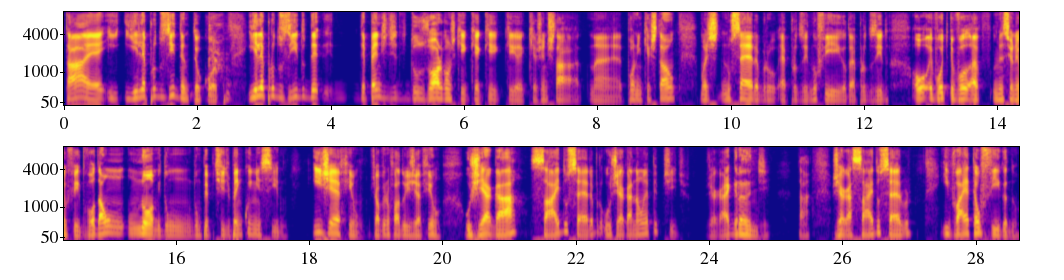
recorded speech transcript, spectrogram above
tá? É, e, e ele é produzido dentro do teu corpo. e ele é produzido, de- depende de- dos órgãos que, que, que, que, que a gente está né, pondo em questão, mas no cérebro é produzido no fígado, é produzido. Ou eu vou, eu vou ah, mencionei o fígado, vou dar um, um nome de um, de um peptídeo bem conhecido. IGF-1. Já ouviram falar do IGF-1? O GH sai do cérebro, o GH não é peptídeo. O GH é grande, tá? O GH sai do cérebro e vai até o fígado.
